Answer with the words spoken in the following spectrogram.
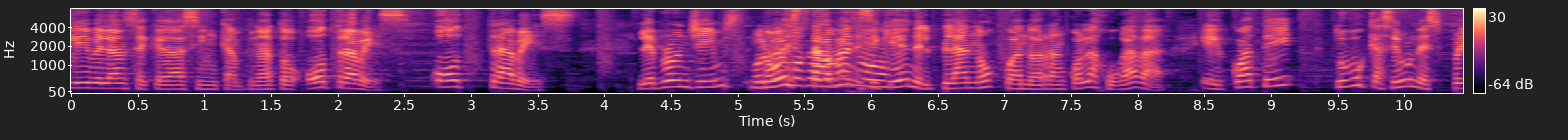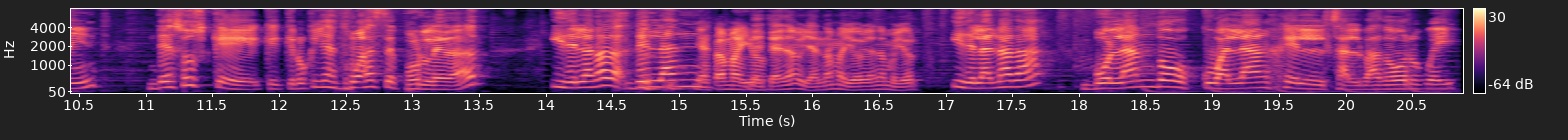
Cleveland se queda sin campeonato otra vez. Otra vez. LeBron James Volvemos no estaba ni siquiera en el plano cuando arrancó la jugada. El cuate tuvo que hacer un sprint de esos que, que creo que ya no hace por la edad. Y de la nada, de la Ya está mayor. Ya, ya anda mayor, ya anda mayor. Y de la nada, volando cual ángel Salvador, güey,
